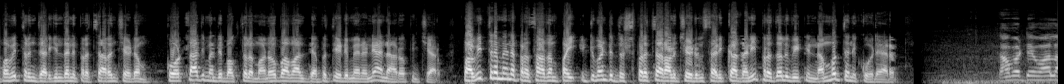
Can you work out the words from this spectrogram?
అపవిత్రం జరిగిందని ప్రచారం చేయడం కోట్లాది మంది భక్తుల మనోభావాలు దెబ్బతీయడమేనని ఆయన ఆరోపించారు. పవిత్రమైన ప్రసాదంపై ఇటువంటి దుష్ప్రచారాలు చేయడం సరికాదని ప్రజలు వీటిని నమ్మొద్దని కోరారు. కాబట్టి వాళ్ళ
